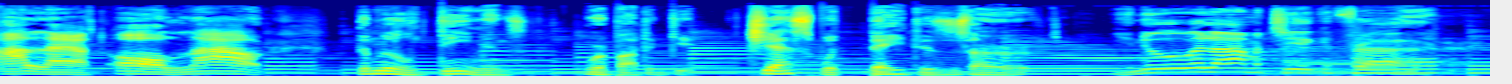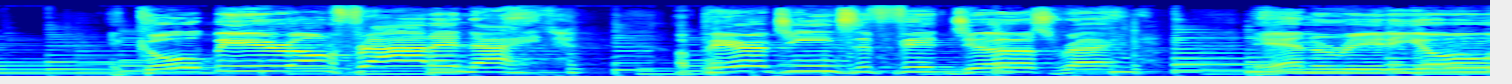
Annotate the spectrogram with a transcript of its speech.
I laughed all loud. Them little demons were about to get just what they deserved. You know well I'm a chicken fried. And cold beer on a Friday night. A pair of jeans that fit just right. And the radio.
